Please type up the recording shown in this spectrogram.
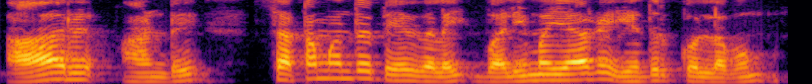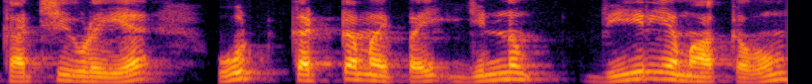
ஆறு ஆண்டு சட்டமன்ற தேர்தலை வலிமையாக எதிர்கொள்ளவும் கட்சியுடைய உட்கட்டமைப்பை இன்னும் வீரியமாக்கவும்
